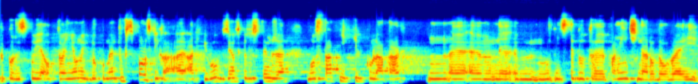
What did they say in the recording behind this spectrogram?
wykorzystuje odtajnionych dokumentów z polskich archiwów, w związku z tym, że w ostatnich kilku latach Instytut Pamięci Narodowej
